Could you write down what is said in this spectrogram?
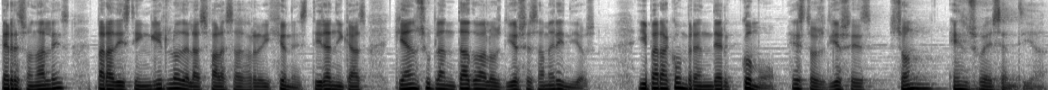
personales para distinguirlo de las falsas religiones tiránicas que han suplantado a los dioses amerindios, y para comprender cómo estos dioses son en su esencia.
